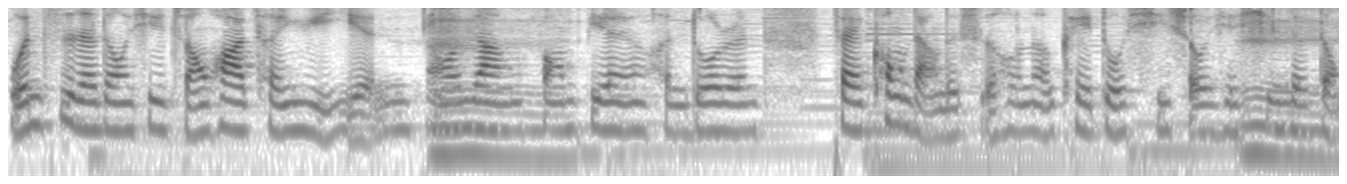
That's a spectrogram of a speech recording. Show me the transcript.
文字的东西转化成语言，然后让嗯方便很多人在空档的时候呢，可以多吸收一些新的东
